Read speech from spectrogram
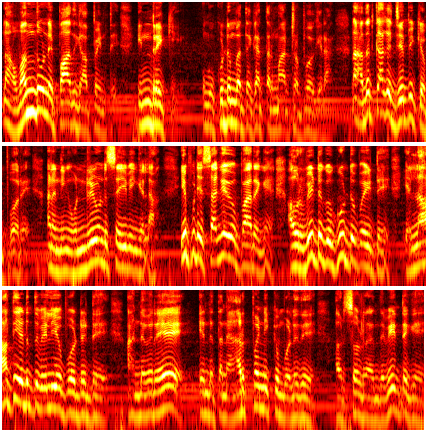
நான் வந்து உன்னை பாதுகாப்பேன்ட்டு இன்றைக்கு உங்கள் குடும்பத்தை கத்தர் மாற்ற போகிறார். நான் அதற்காக ஜெபிக்க போகிறேன் ஆனால் நீங்கள் ஒன்றே ஒன்று செய்வீங்களா? இப்படி சகைவை பாருங்க. அவர் வீட்டுக்கு கூட்டு போயிட்டு எல்லாத்தையும் எடுத்து வெளியே போட்டுட்டு ஆண்டவரே என்று தன்னை அர்ப்பணிக்கும் பொழுது அவர் சொல்கிற அந்த வீட்டுக்கு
